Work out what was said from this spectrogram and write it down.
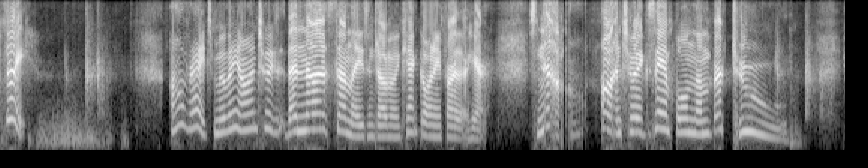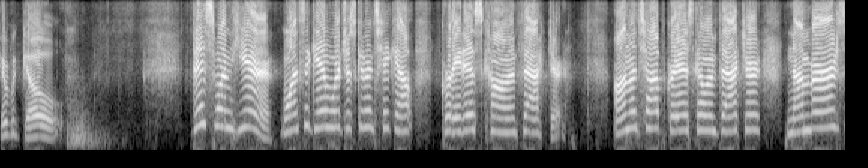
3. All right, moving on to, then uh, now it's done, ladies and gentlemen. We can't go any further here. So now, on to example number two. Here we go. This one here, once again, we're just going to take out greatest common factor. On the top, greatest common factor, numbers,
